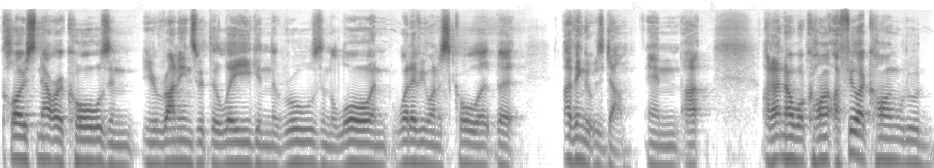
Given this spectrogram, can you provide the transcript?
close, narrow calls and you know, run-ins with the league and the rules and the law and whatever you want to call it. But I think it was dumb, and I, I don't know what Colin. I feel like Collingwood would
